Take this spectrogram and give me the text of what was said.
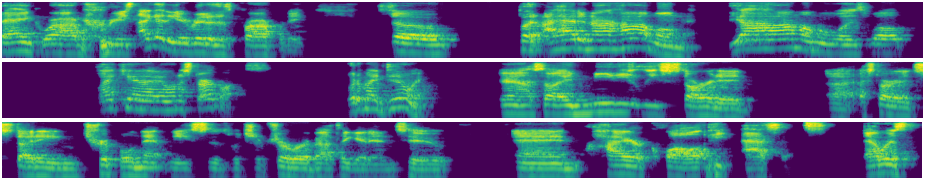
bank robberies. I got to get rid of this property. So, but I had an aha moment. The aha moment was, well, why can't I own a Starbucks? What am I doing? Yeah, so I immediately started uh, I started studying triple net leases, which I'm sure we're about to get into, and higher quality assets. That was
